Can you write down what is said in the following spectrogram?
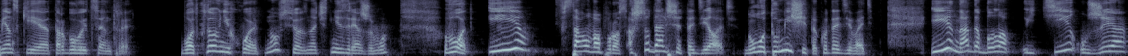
тюменские торговые центры? Вот, кто в них ходит? Ну, все, значит, не зря живу. Вот. И встал вопрос, а что дальше это делать? Ну вот умищи-то куда девать? И надо было идти уже,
